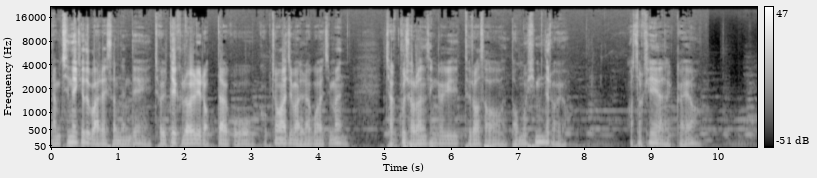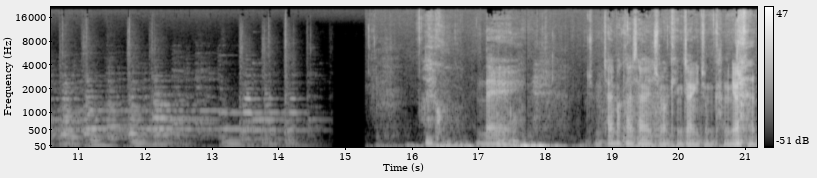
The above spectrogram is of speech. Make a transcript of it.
남친에게도 말했었는데 절대 그럴 일 없다고 걱정하지 말라고 하지만 자꾸 저런 생각이 들어서 너무 힘들어요. 어떻게 해야 할까요? 아이고. 네. 아이고. 좀 짤막한 사연이지만 굉장히 좀 강렬한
